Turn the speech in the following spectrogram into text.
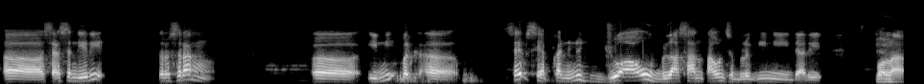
Uh, saya sendiri terus terang uh, ini ber, uh, saya siapkan ini jauh belasan tahun sebelum ini dari pola yeah.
